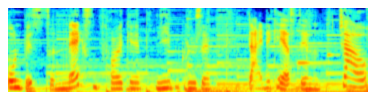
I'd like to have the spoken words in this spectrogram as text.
und bis zur nächsten Folge. Liebe Grüße, deine Kerstin. Ciao.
